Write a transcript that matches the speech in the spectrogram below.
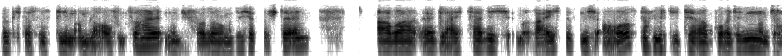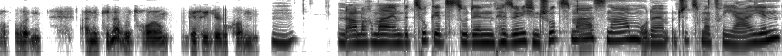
wirklich das System am Laufen zu halten und die Versorgung sicherzustellen. Aber äh, gleichzeitig reicht es nicht aus, damit die Therapeutinnen und Therapeuten eine Kinderbetreuung geregelt bekommen. Mhm. Und auch nochmal in Bezug jetzt zu den persönlichen Schutzmaßnahmen oder Schutzmaterialien.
